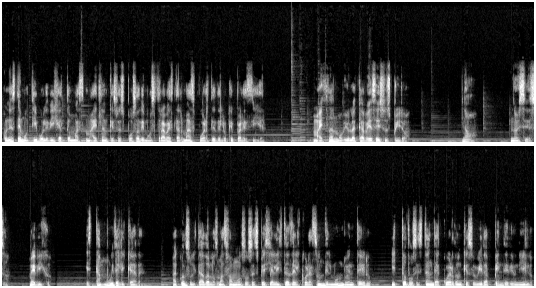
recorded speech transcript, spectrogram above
Con este motivo le dije a Thomas Maitland que su esposa demostraba estar más fuerte de lo que parecía. Maitland movió la cabeza y suspiró. No, no es eso, me dijo. Está muy delicada. Ha consultado a los más famosos especialistas del corazón del mundo entero y todos están de acuerdo en que su vida pende de un hilo.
